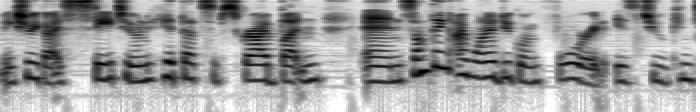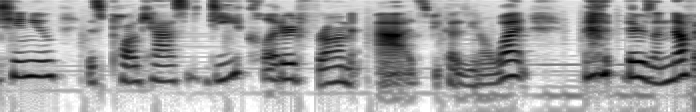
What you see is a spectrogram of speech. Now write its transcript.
make sure you guys stay tuned, hit that subscribe button. And something I want to do going forward is to continue this podcast decluttered from ads because you know what? there's enough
